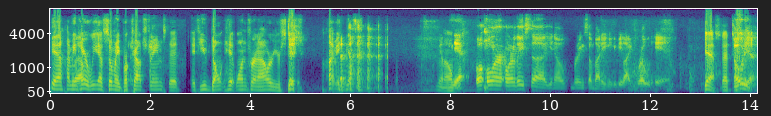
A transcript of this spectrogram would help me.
Yeah, I mean Well- here we have so many brook trout streams that if you don't hit one for an hour, you're stupid. I mean, you know, Yeah, or or, or at least uh, you know bring somebody and you can be like roadhead. yes, that. oh yeah,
